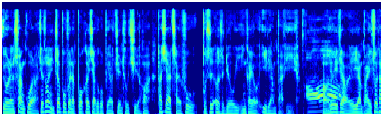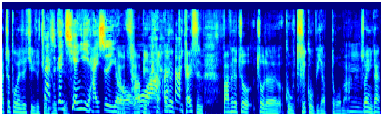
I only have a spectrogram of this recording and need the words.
有人算过了，就说你这部分的波克夏如果不要捐出去的话，他现在财富不是二十六亿，应该有一两百亿啊。哦，因为这样一两百亿，所以他这部分是其实捐出去，但是跟千亿还是有，有差别。因为一开始巴菲特做做的股持股比较多嘛，嗯、所以你看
